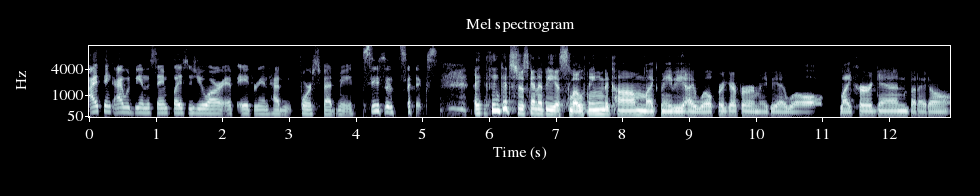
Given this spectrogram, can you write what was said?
I think I would be in the same place as you are if Adrienne hadn't force fed me season six. I think it's just gonna be a slow thing to come. Like maybe I will forgive her, or maybe I will like her again, but I don't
